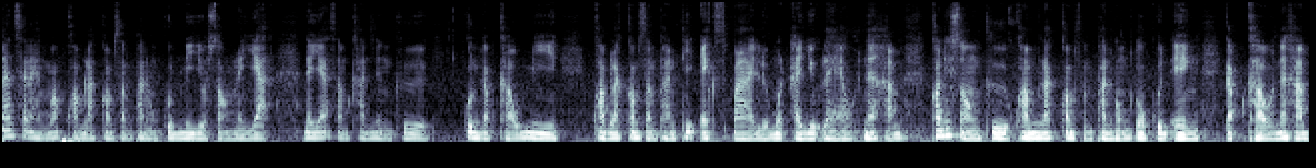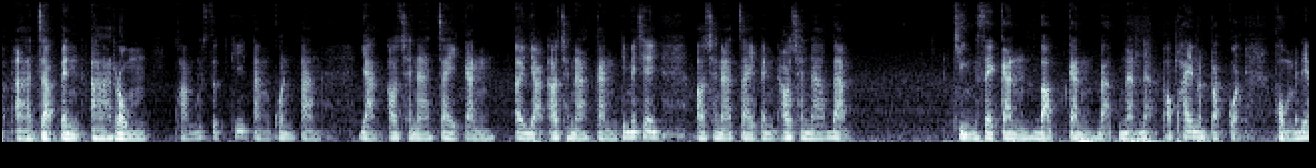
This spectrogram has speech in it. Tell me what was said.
นั่นแสดงว่าความรักความสัมพันธ์ของคุณมีอยู่สองนัยยะ นัยยะสำคัญหนึ่งคือคุณกับเขามีความรักความสัมพันธ์ที่ expire หรือหมดอายุแล้วนะครับ ข้อที่ 2 คือความรักความสัมพันธ์ของตัวคุณเองกับเขานะครับ อาจจะเป็นอารมณ์ ความรู้สึกที่ต่างคนต่าง อยากเอาชนะใจกันเอออยากเอาชนะกันที่ไม่ใช่เอาชนะใจเป็นเอาชนะแบบ ขิงใส่กันบัฟกันแบบนั้นอะเพราะไพ่มันปรากฏผมไม่ได้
